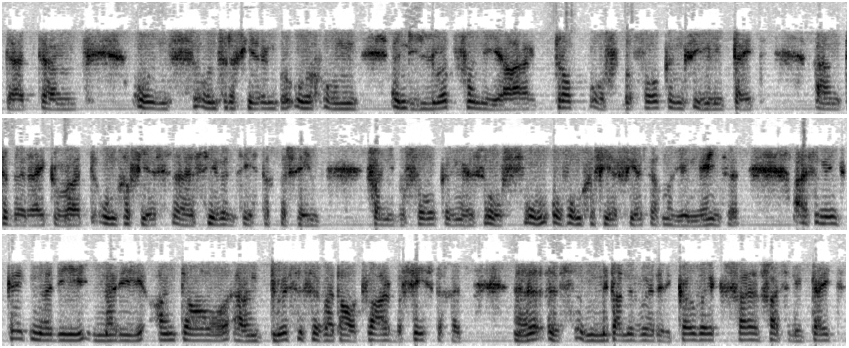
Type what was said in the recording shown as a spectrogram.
dat um, ons, onze regering beoog om in die loop van het jaar trop of bevolkingsimmuniteit um, te bereiken wat ongeveer uh, 67% van die bevolking is of of ongeveer 40 miljoen mense. As jy mens kyk na die na die aantal um, dosisse wat al klaar bevestig het, uh, is met ander woorde die COVID fasiliteit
